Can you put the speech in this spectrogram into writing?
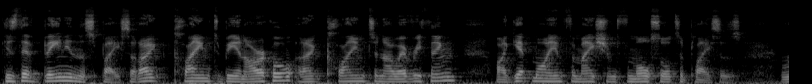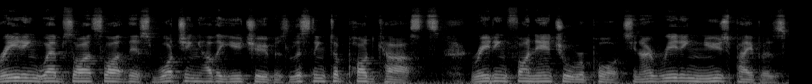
because they've been in the space. I don't claim to be an oracle, I don't claim to know everything. I get my information from all sorts of places. Reading websites like this, watching other YouTubers, listening to podcasts, reading financial reports, you know, reading newspapers.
